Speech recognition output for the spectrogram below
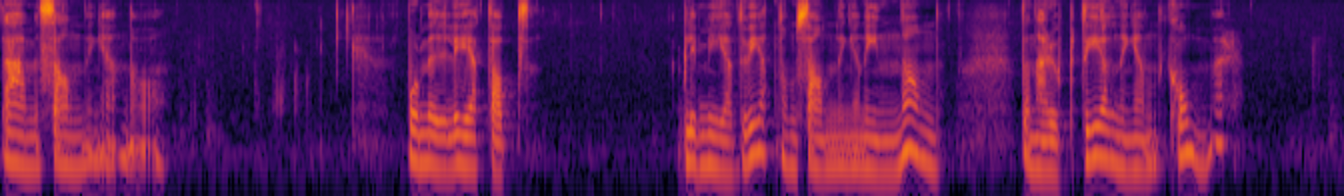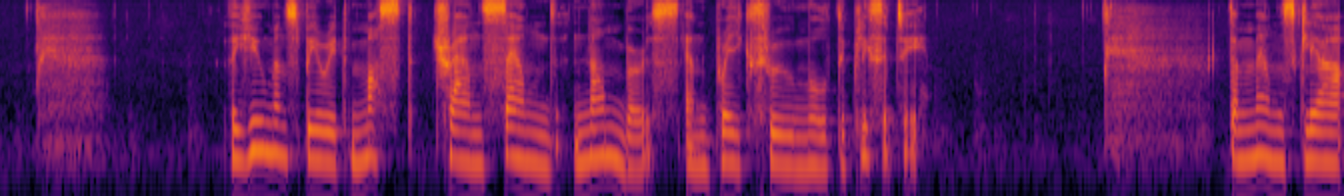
det här med sanningen och vår möjlighet att bli medvetna om sanningen innan den här uppdelningen kommer. The human spirit must transcend numbers and break through multiplicity. Den mänskliga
